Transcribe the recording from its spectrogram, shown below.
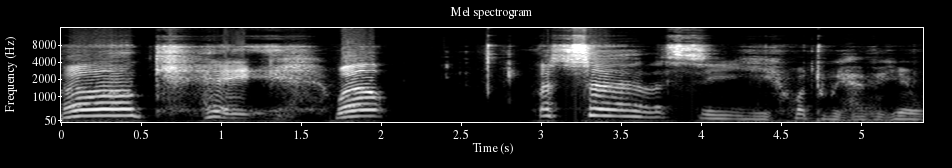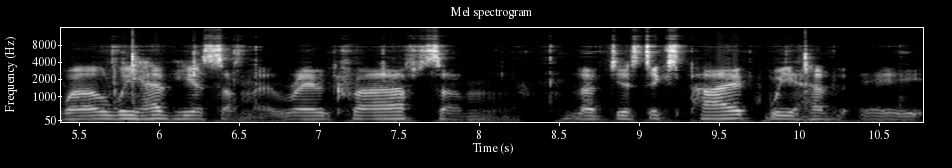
Okay, well, let's uh, let's see. What do we have here? Well, we have here some uh, railcraft, some logistics pipe. We have a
